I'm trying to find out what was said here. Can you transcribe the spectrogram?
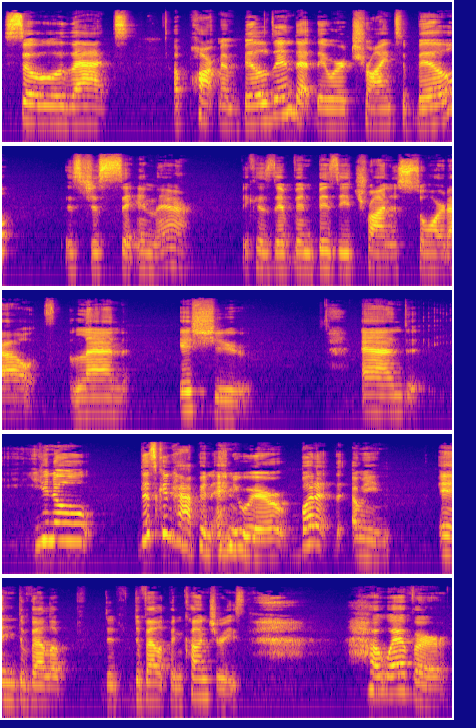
so that apartment building that they were trying to build is just sitting there because they've been busy trying to sort out land issue. And, you know, this can happen anywhere, but I mean, in developed, the developing countries. However,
